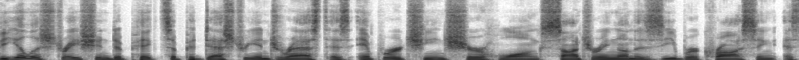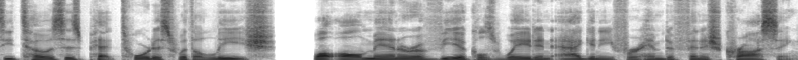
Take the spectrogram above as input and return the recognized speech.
The illustration depicts a pedestrian dressed as Emperor Qin Shi Huang sauntering on the zebra crossing as he tows his pet tortoise with a leash, while all manner of vehicles wait in agony for him to finish crossing.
